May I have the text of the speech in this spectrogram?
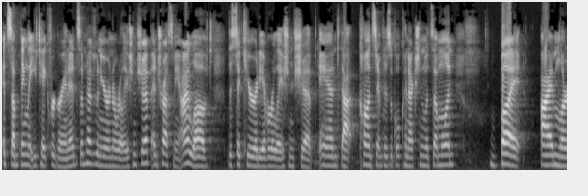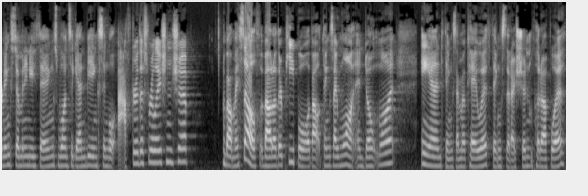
it's something that you take for granted sometimes when you're in a relationship, and trust me, I loved the security of a relationship and that constant physical connection with someone. But I'm learning so many new things once again being single after this relationship about myself, about other people, about things I want and don't want, and things I'm okay with, things that I shouldn't put up with.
